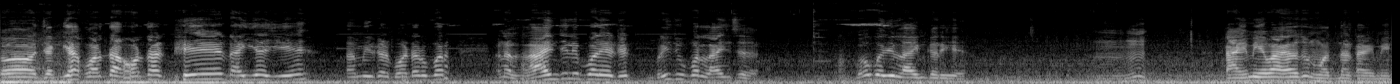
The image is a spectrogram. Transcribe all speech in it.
તો જગ્યા ફરતા ફરતા ઠેઠ આવી ગયા છીએ અમીરગઢ બોર્ડર ઉપર. અને લાઈન જેટલી પડે બ્રિજ ઉપર લાઈન છે. બહુ બધી લાઈન કરી છે. ટાઈમે એવા આવ્યો છું ને, હોજના ટાઈમે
